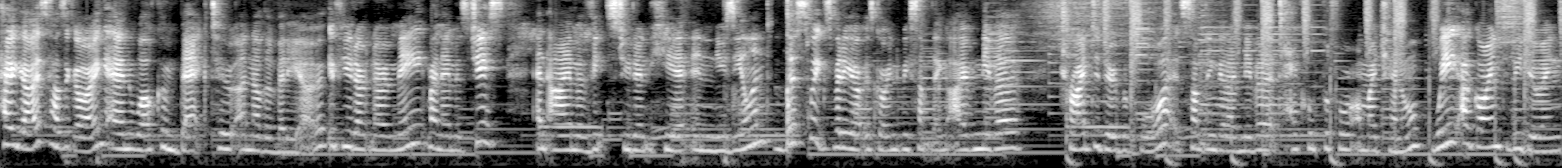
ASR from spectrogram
Hey guys, how's it going? And welcome back to another video. If you don't know me, my name is Jess and I'm a vet student here in New Zealand. This week's video is going to be something I've never tried to do before. It's something that I've never tackled before on my channel. We are going to be doing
